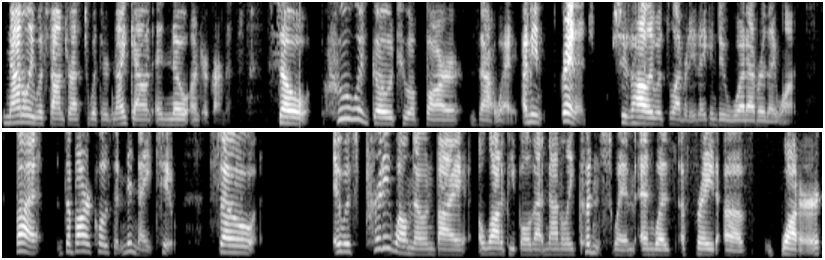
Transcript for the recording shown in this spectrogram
Natalie was found dressed with her nightgown and no undergarments. So, who would go to a bar that way? I mean, granted, she's a Hollywood celebrity. They can do whatever they want. But the bar closed at midnight too. So it was pretty well known by a lot of people that Natalie couldn't swim and was afraid of water.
